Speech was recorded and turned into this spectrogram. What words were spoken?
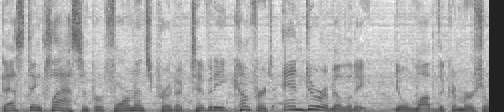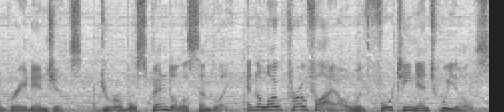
best in class in performance, productivity, comfort, and durability. You'll love the commercial grade engines, durable spindle assembly, and a low profile with 14 inch wheels.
